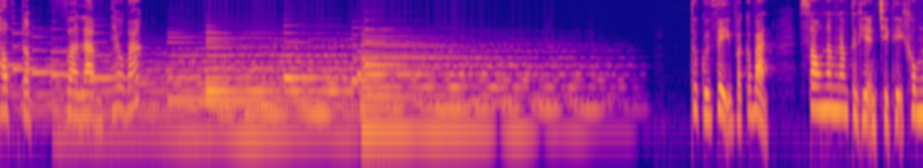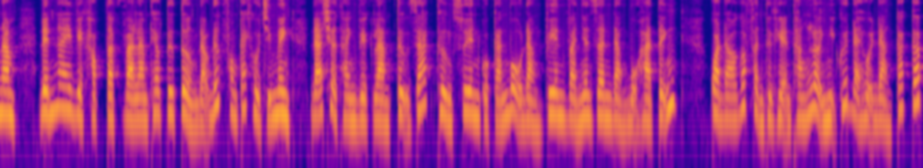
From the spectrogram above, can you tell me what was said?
Học tập và làm theo bác. Quý vị và các bạn, sau 5 năm thực hiện chỉ thị 05, đến nay việc học tập và làm theo tư tưởng đạo đức phong cách Hồ Chí Minh đã trở thành việc làm tự giác thường xuyên của cán bộ đảng viên và nhân dân Đảng bộ Hà Tĩnh, qua đó góp phần thực hiện thắng lợi nghị quyết đại hội đảng các cấp,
